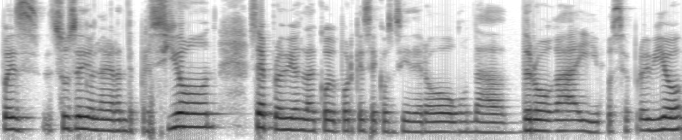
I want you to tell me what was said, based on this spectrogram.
pues sucedió la Gran Depresión, se prohibió el alcohol porque se consideró una droga y pues se prohibió,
